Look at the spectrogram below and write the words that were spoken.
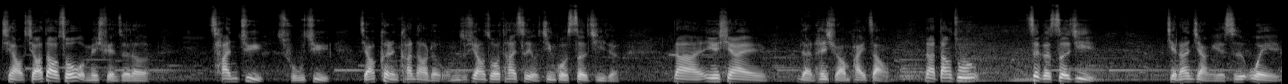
小小到说我们选择了餐具、厨具，只要客人看到的，我们就希望说它是有经过设计的。那因为现在人很喜欢拍照，那当初这个设计，简单讲也是为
